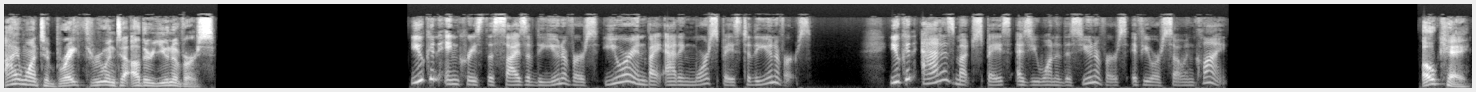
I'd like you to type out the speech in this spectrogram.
I want to break through into other universe. You can increase the size of the universe you are in by adding more space to the universe. You can add as much space as you want to this universe if you are so inclined. Okay,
